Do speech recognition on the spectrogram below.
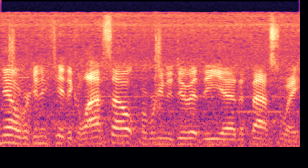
No, we're gonna take the glass out, but we're gonna do it the uh, the fast way.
